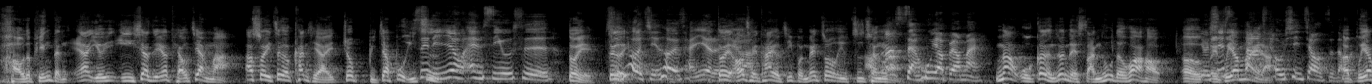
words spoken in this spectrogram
好的平等，要有一下子要调降嘛，啊，所以这个看起来就比较不一致。所以你认为 MCU 是对极特极特的产业了？对，而且它有基本面作为支撑。那散户要不要卖？那我个人认为散户的话，哈，呃，也不要卖了。投信轿子的。呃，不要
